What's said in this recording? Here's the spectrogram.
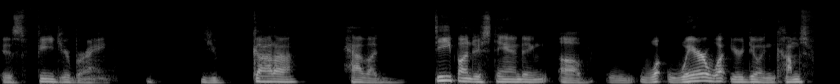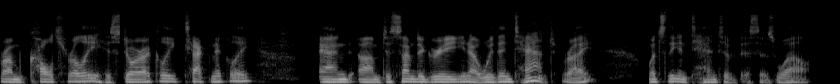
is feed your brain. You've gotta have a deep understanding of where what you're doing comes from culturally, historically, technically, and um, to some degree, you know, with intent, right? What's the intent of this as well?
